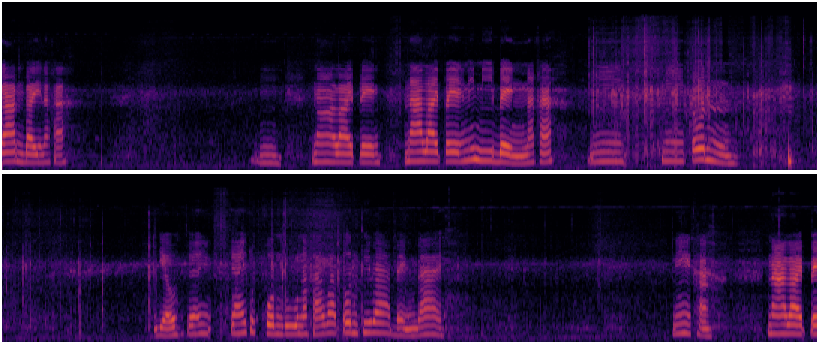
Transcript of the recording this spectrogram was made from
ก้านใบนะคะนี่นาลายแปลง นาลายแปลงนี่มีแบ่งนะคะ มีมีต้น เดี๋ยวจะจะให้ทุกคนดูนะคะ ว่าต้นที่ว่าแบ่งได้ นี่ค่ะ นาลายแปล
